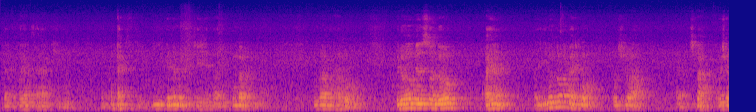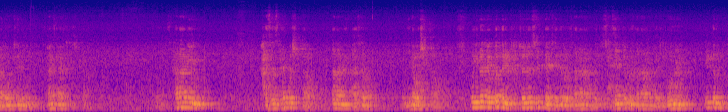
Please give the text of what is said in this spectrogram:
그다음에 고향 사랑 기부 어, 컴팩트 팀이 개념을 제시해서 아주 공감합니다. 공감을 하고 그러면서도 과연 이런 것만 가지고 도시와 어, 지방, 도시와 농촌이 상생할 수 있을까? 사람이 가서 살고 싶어하고 사람이 가서 일하고 싶어하고 뭐 이런 여건들이 갖춰졌을 때 제대로 살아가는 거지 자생적으로 살아가는 거지 돈을 일금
